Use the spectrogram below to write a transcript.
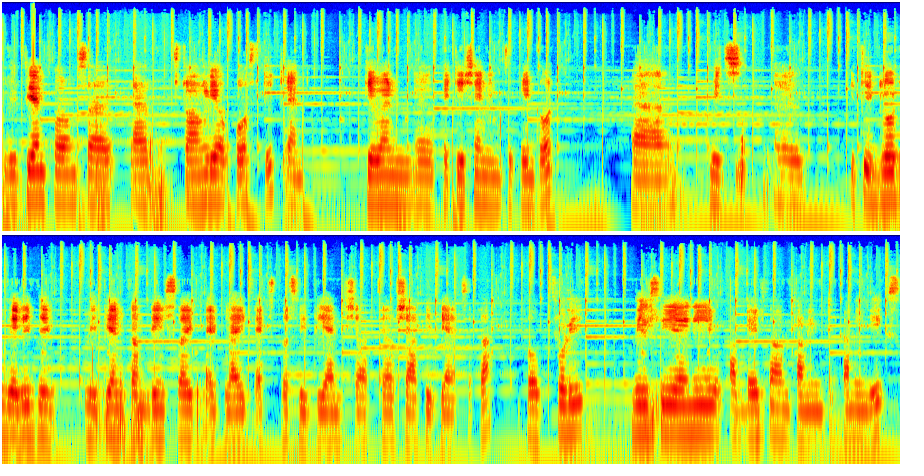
VPN firms are, have strongly opposed it and given a petition in Supreme Court, uh, which uh, it include very big VPN companies like like ExpressVPN, SharpServe, SharpVPN, etc. Hopefully, we'll see any updates on coming coming weeks.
